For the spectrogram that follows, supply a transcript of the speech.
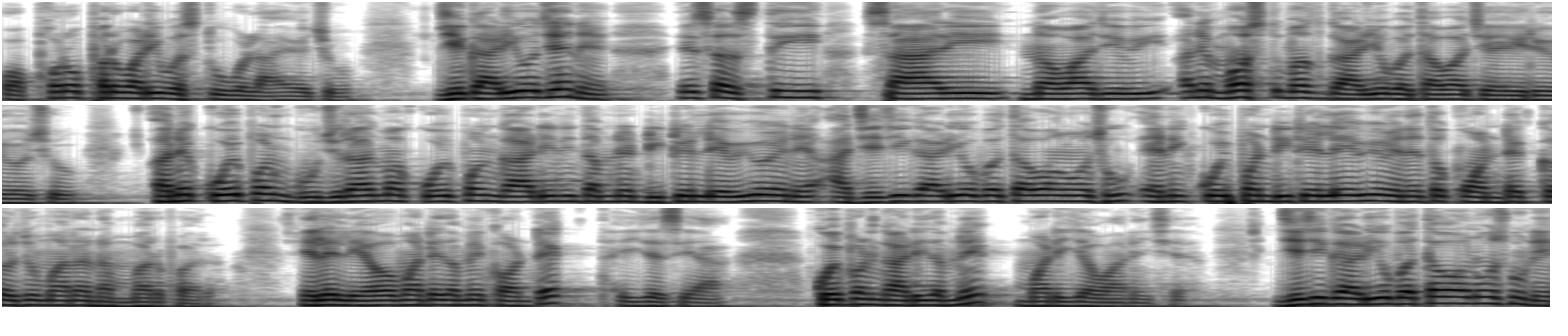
ઓફર, ઓફરવાળી વસ્તુઓ લાવ્યો છું. જે ગાડીઓ છે ને, એ સસ્તી, સારી, નવા જેવી અને મસ્ત મસ્ત ગાડીઓ બતાવવા જઈ રહ્યો છું. અને કોઈ પણ ગુજરાતમાં કોઈ પણ ગાડીની તમને ડિટેલ લેવી હોય ને, આ જે જે ગાડીઓ બતાવવાનો છું, એની કોઈ પણ ડિટેલ લેવી હોય ને, તો કોન્ટેક્ટ કરજો મારા નંબર પર. એટલે લેવા માટે તમે કોન્ટેક્ટ થઈ જશે આ. કોઈ પણ ગાડી તમને મળી જવાની છે. જે જે ગાડીઓ બતાવવાનો છું ને,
